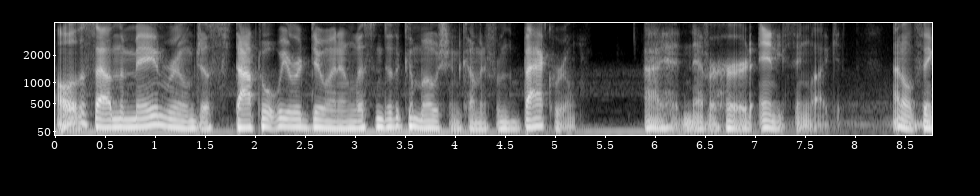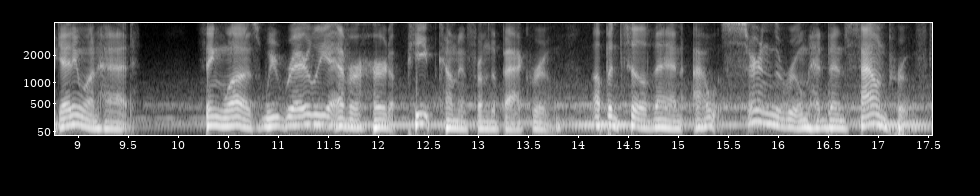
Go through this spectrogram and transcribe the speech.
All of us out in the main room just stopped what we were doing and listened to the commotion coming from the back room. I had never heard anything like it. I don't think anyone had. Thing was, we rarely ever heard a peep coming from the back room. Up until then, I was certain the room had been soundproofed,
